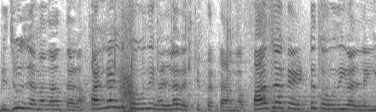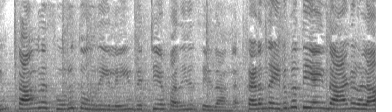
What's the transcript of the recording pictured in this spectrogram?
பிஜு ஜனதா தளம் பன்னெண்டு தொகுதிகளில் வெற்றி பெற்றாங்க. பாஜக எட்டு தொகுதிகளிலையும் காங்கிரஸ் ஒரு தொகுதியிலையும் வெற்றியை பதிவு செய்தாங்க. கடந்த இருபத்தி ஐந்து ஆண்டுகளா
